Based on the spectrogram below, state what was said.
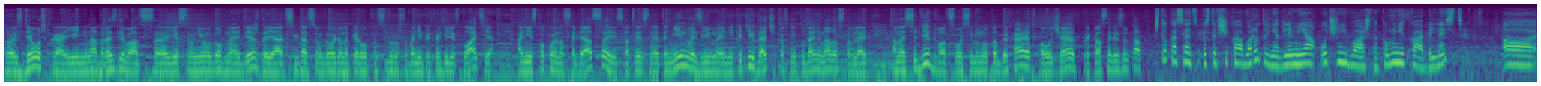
То есть девушка, ей не надо раздеваться, если у нее удобная одежда, я всегда всем говорю на первую процедуру, чтобы они приходили в платье, они спокойно садятся, и, соответственно, это не инвазивное, никаких датчиков никуда не надо вставлять. Она сидит, 28 минут отдыхает, получает прекрасный результат. Что касается поставщика оборудования, для меня очень важна коммуникабельность, а,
